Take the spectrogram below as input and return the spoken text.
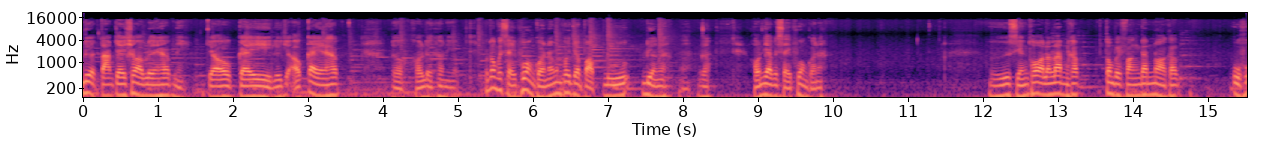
เลือกตามใจชอบเลยนะครับนี่จะเอาไกลหรือจะเอาใกล้นะครับเดี๋ยวขอเลือกเท่านี้ครับมันต้องไปใส่พ่วงก่อนนะมันก็จะปรับรู้เรื่องนะอะเดี๋ยวขออนุญาตไปใส่พ่วงก่อนนะเออเสียงท่อลั่นๆครับ ต้องไปฟังด้านนอกครับโอ้โห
